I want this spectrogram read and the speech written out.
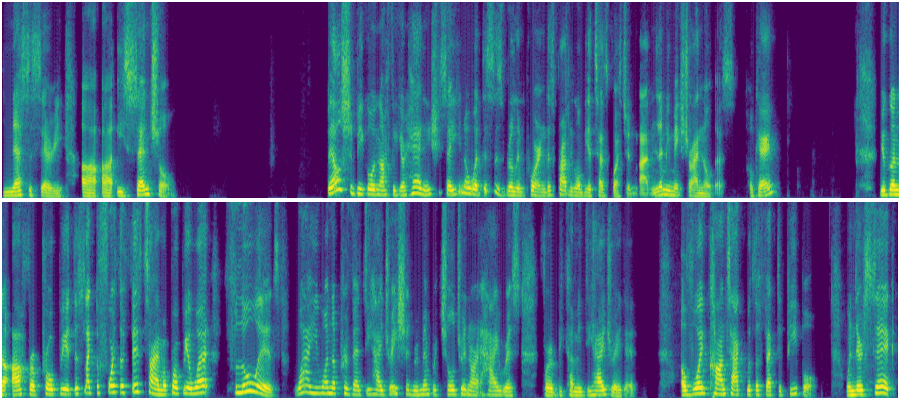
necessary, uh, uh, essential. Bells should be going off of your head, and you should say, you know what, this is really important. This probably won't be a test question. Uh, let me make sure I know this. Okay. You're going to offer appropriate, just like the fourth or fifth time, appropriate what? Fluids. Why? You want to prevent dehydration. Remember, children are at high risk for becoming dehydrated. Avoid contact with affected people. When they're sick,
